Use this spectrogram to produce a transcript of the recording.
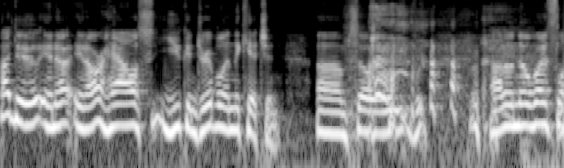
I do. In our, in our house, you can dribble in the kitchen. Um, so I don't know what it's no,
